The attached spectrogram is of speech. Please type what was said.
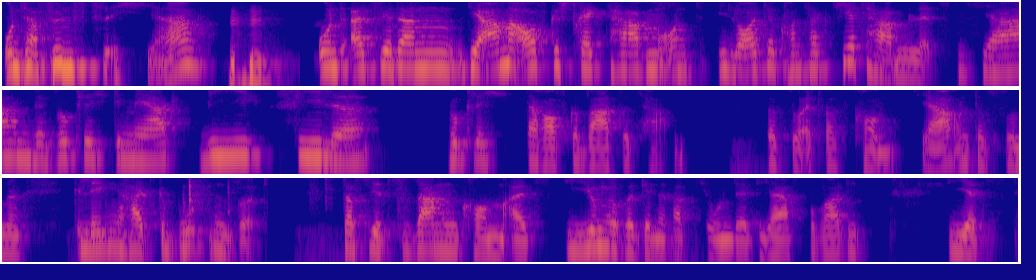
unter 50, ja. Mhm. Und als wir dann die Arme ausgestreckt haben und die Leute kontaktiert haben letztes Jahr, haben wir wirklich gemerkt, wie viele wirklich darauf gewartet haben, dass so etwas kommt, ja, und dass so eine Gelegenheit geboten wird, dass wir zusammenkommen als die jüngere Generation der Diaspora, die, die jetzt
